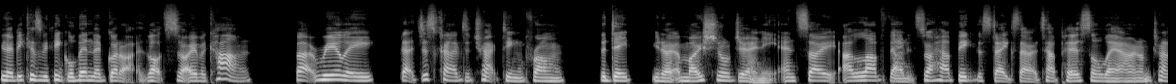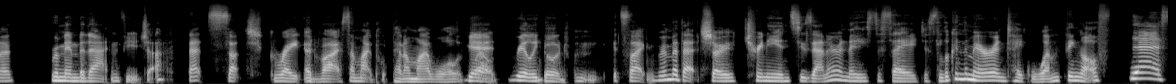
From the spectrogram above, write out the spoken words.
you know, because we think, well, then they've got uh, lots to overcome. But really, that's just kind of detracting from the deep, you know, emotional journey. And so I love that. It's not how big the stakes are, it's how personal they are. And I'm trying to remember that in future. That's such great advice. I might put that on my wall. yeah, well. really good. Mm, it's like, remember that show, Trinny and Susannah, And they used to say, just look in the mirror and take one thing off. Yes.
